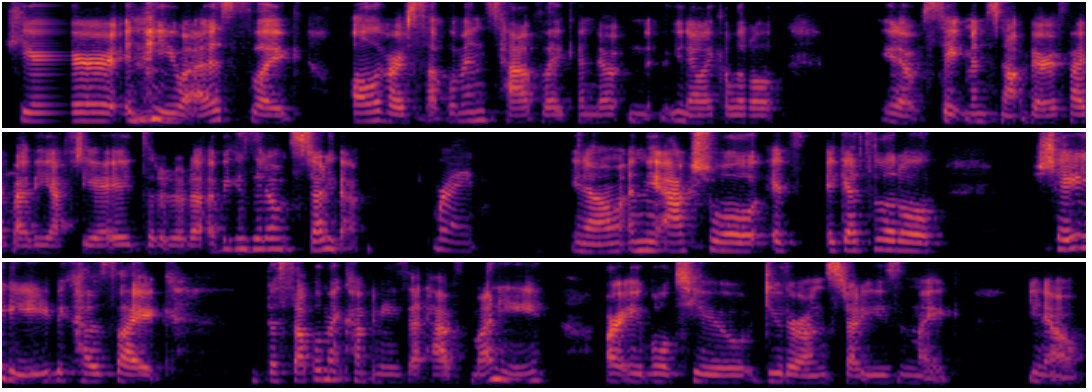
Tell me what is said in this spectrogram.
here in the us like all of our supplements have like a note you know like a little you know statements not verified by the fda da, da, da, da, because they don't study them. Right you know and the actual it's it gets a little shady because like the supplement companies that have money are able to do their own studies and like you know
